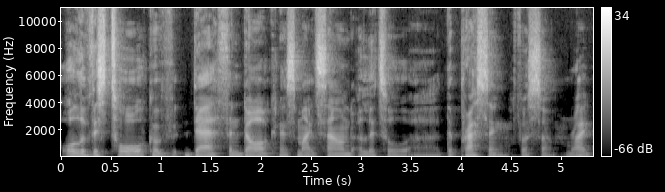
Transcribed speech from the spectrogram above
all of this talk of death and darkness might sound a little uh, depressing for some, right?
